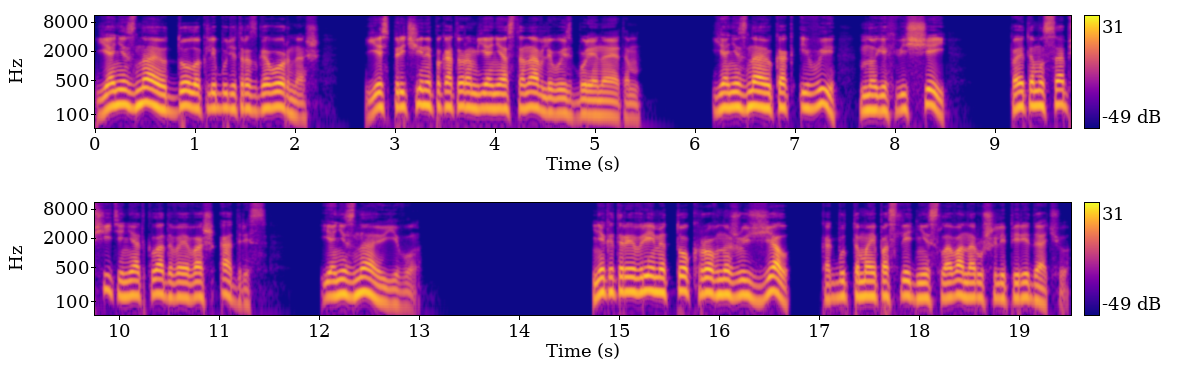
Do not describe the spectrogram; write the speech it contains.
«Я не знаю, долг ли будет разговор наш. Есть причины, по которым я не останавливаюсь более на этом. Я не знаю, как и вы, многих вещей, поэтому сообщите, не откладывая ваш адрес. Я не знаю его». Некоторое время ток ровно жужжал, как будто мои последние слова нарушили передачу.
